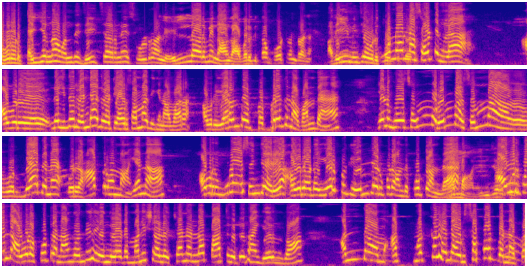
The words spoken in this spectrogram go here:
அவரோட பையன் தான் வந்து ஜெயிச்சாருன்னே சொல்றாங்க. எல்லாருமே நாங்க அவருக்கு தான் போட்டோன்றாங்க. அதையும் மிஞ்சி அவர் இன்னொன்னு நான் சொல்லட்டுங்களா? அவரு இது ரெண்டாவது வாட்டி அவர் சமாதிக்கு நான் வரேன். அவர் இறந்த பிறகு நான் வந்தேன். எனக்கு சும்மா ரொம்ப சும்மா ஒரு வேதனை ஒரு ஆத்திரம் தான் ஏன்னா அவர் இவ்வளவு செஞ்சாரு. அவரோட இறப்புக்கு எம்ஜிஆர் கூட அந்த கூட்டம் எம்ஜிஆர் அவருக்கு வந்து அவ்வளவு கூட்டம். நாங்க வந்து எங்களோட மனுஷால சேனல்லாம் பார்த்துக்கிட்டு தான் இருந்தோம். அந்த மக்கள் வந்து அவர் சப்போர்ட் பண்ணப்ப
